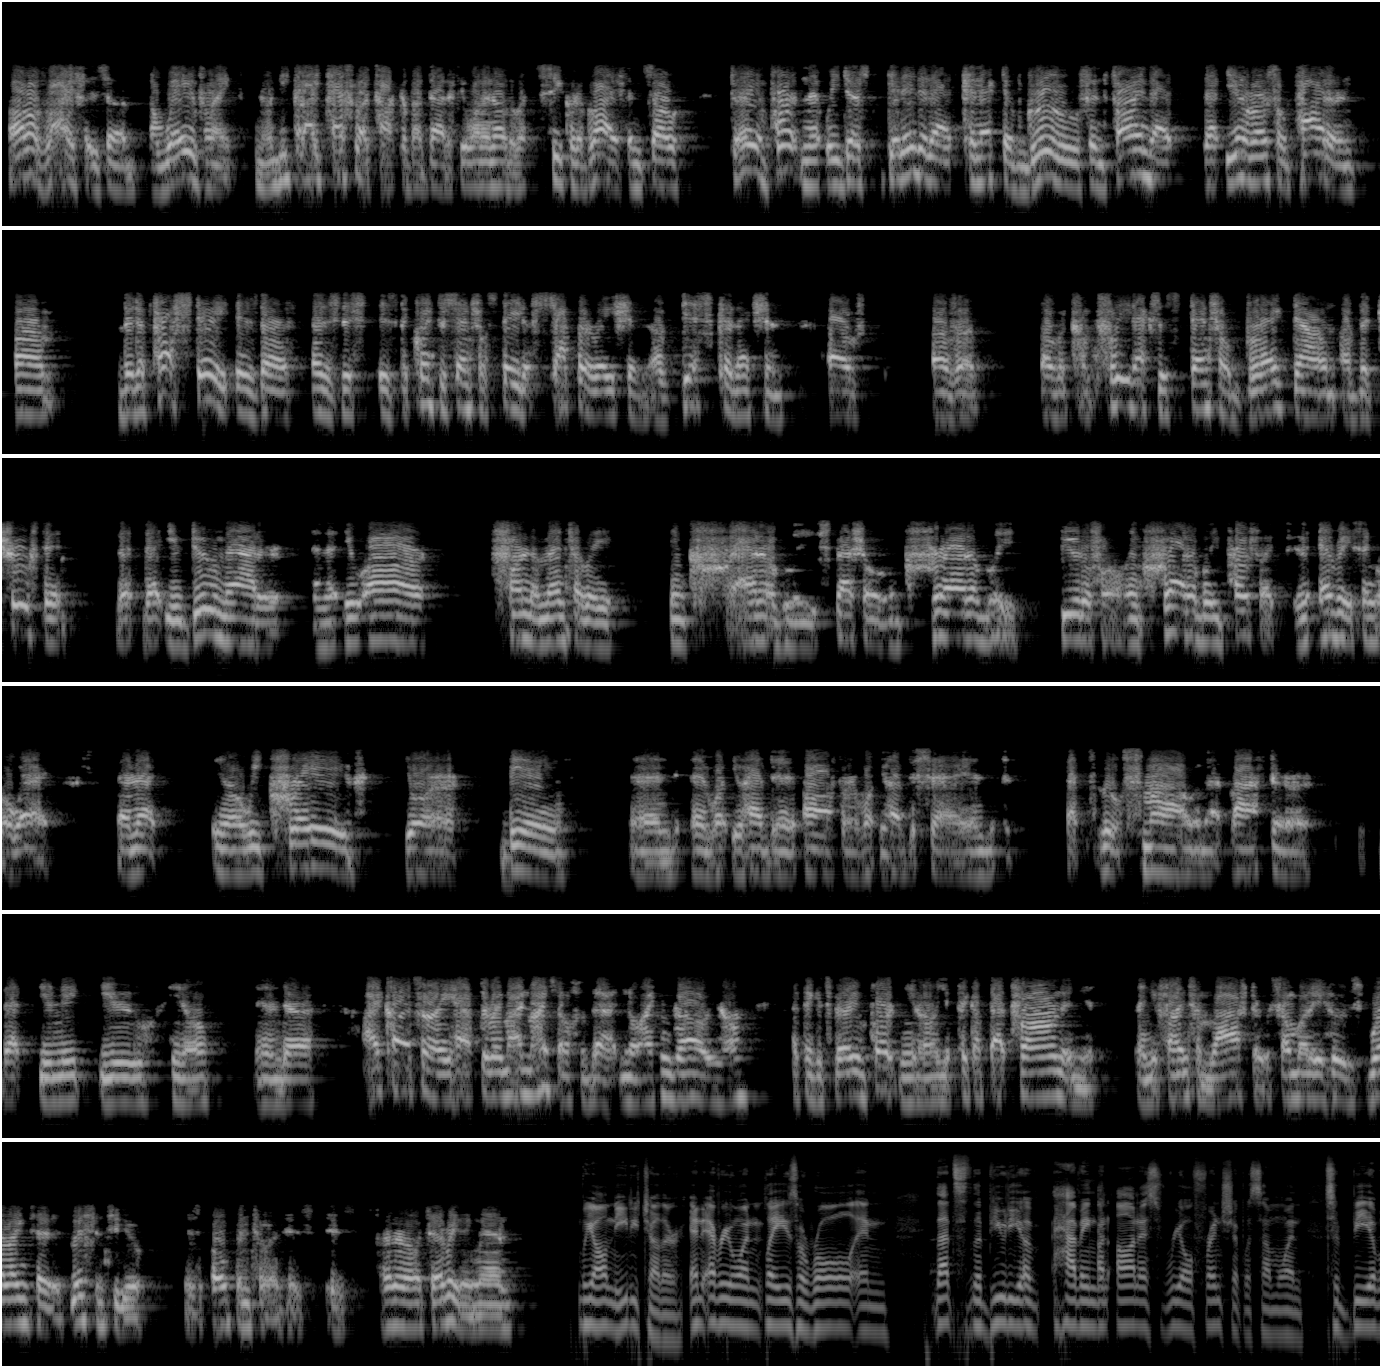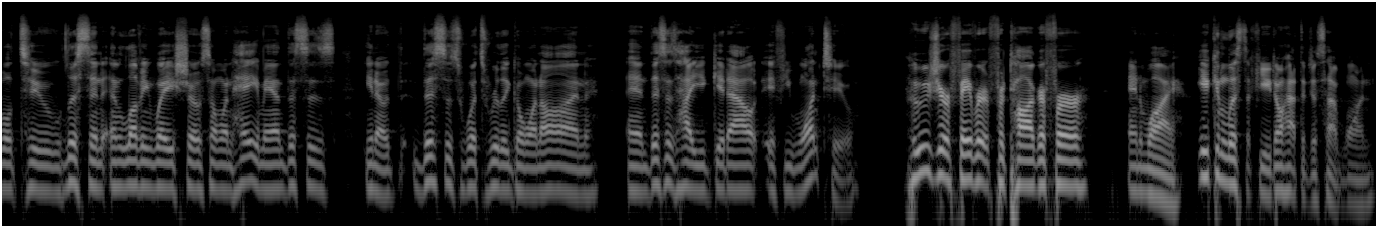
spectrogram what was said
All of life is a, a wavelength. You know, Nikolai Tesla talked about that if you want to know the secret of life. And so it's very important that we just get into that connective groove and find that, that universal pattern. Um, the depressed state is the is this is the quintessential state of separation, of disconnection, of of a of a complete existential breakdown of the truth that that, that you do matter and that you are fundamentally incredibly special, incredibly beautiful, incredibly perfect in every single way. And that you know, we crave your being and and what you have to offer, what you have to say, and that little smile and that laughter, that unique you, you know, and uh, I constantly have to remind myself of that. You know, I can go. You know, I think it's very important. You know, you pick up that phone and you and you find some laughter with somebody who's willing to listen to you, is open to it, is is I don't know. It's everything, man. We all need each other, and everyone plays a role. And that's the beauty of having an honest, real friendship with someone to be able to listen in a loving way, show someone, hey, man, this is, you know, th- this is what's really going on. And this is how you get out if you want to. Who's your favorite photographer and why? You can list a few. You don't have to just have one.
